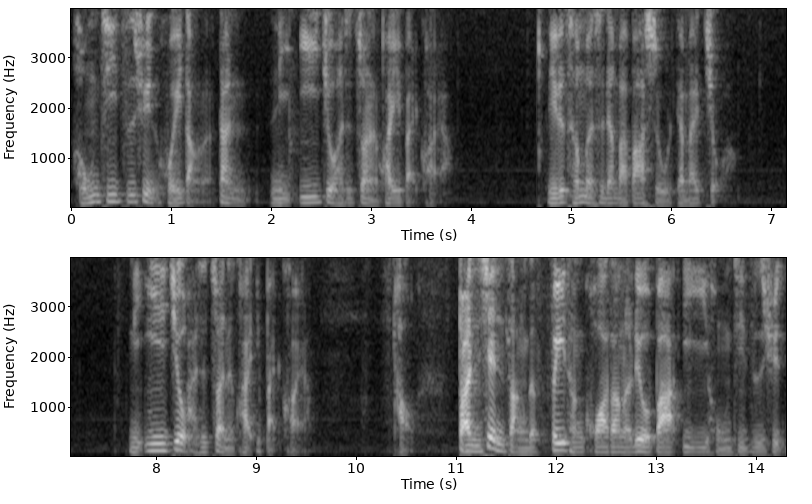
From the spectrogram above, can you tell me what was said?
宏基资讯回档了，但你依旧还是赚了快一百块啊！你的成本是两百八十五、两百九啊，你依旧还是赚了快一百块啊！好，短线涨得非常夸张的六八一一宏基资讯，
